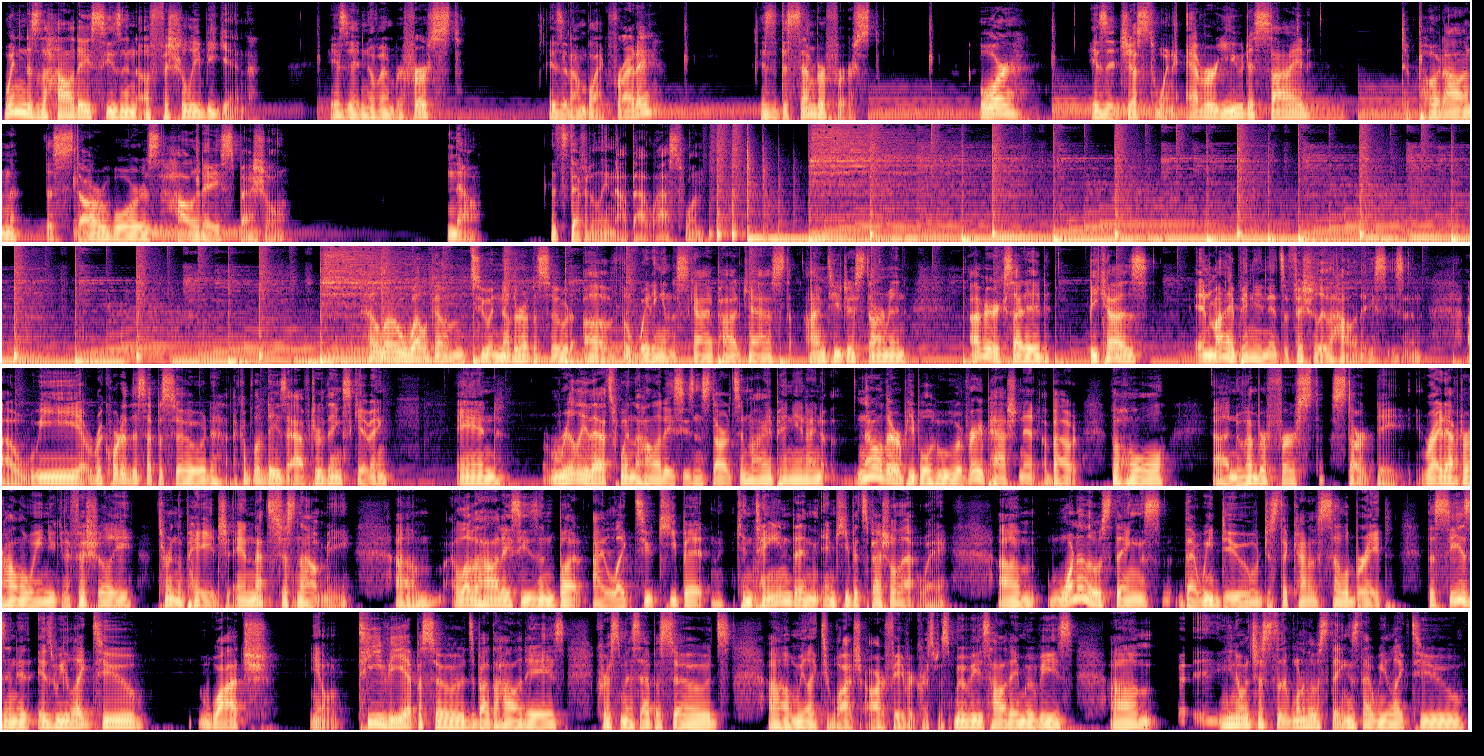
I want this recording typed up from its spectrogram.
When does the holiday season officially begin? Is it November 1st? Is it on Black Friday? Is it December 1st? Or is it just whenever you decide to put on the Star Wars holiday special? No, it's definitely not that last one. Hello, welcome to another episode of the Waiting in the Sky podcast. I'm TJ Starman. I'm very excited because, in my opinion, it's officially the holiday season. Uh, we recorded this episode a couple of days after Thanksgiving, and really that's when the holiday season starts, in my opinion. I know, know there are people who are very passionate about the whole uh, November 1st start date. Right after Halloween, you can officially turn the page, and that's just not me. Um, I love the holiday season, but I like to keep it contained and, and keep it special that way. Um, one of those things that we do just to kind of celebrate the season is, is we like to watch, you know, TV episodes about the holidays, Christmas episodes. Um, we like to watch our favorite Christmas movies, holiday movies. Um, you know, it's just one of those things that we like to.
